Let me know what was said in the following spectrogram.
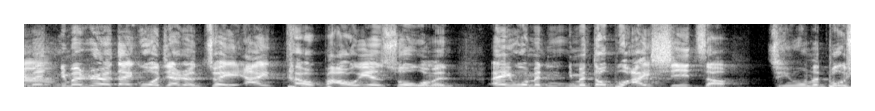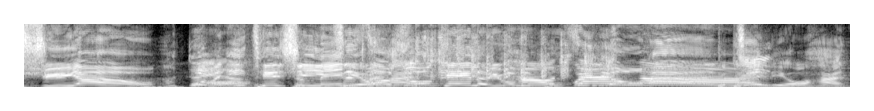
你们你们热带国家人最爱讨抱怨说我们，哎，我们你们都不爱洗澡。是因为我们不需要，对我们一天洗一次澡就 OK 了，因为我们不会流汗。不太流汗。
